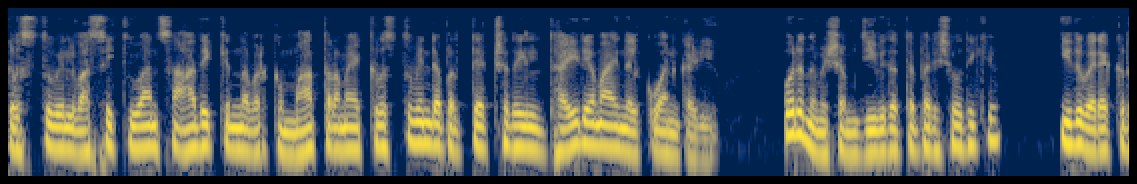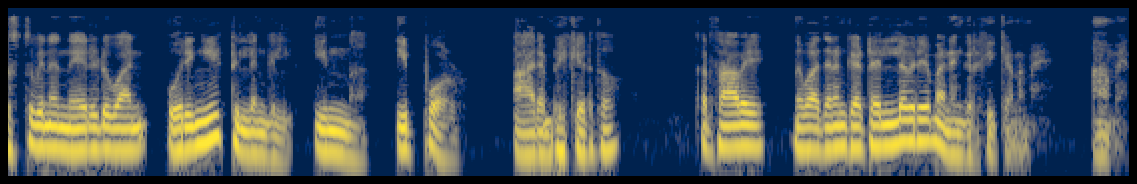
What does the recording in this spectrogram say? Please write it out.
ക്രിസ്തുവിൽ വസിക്കുവാൻ സാധിക്കുന്നവർക്ക് മാത്രമേ ക്രിസ്തുവിന്റെ പ്രത്യക്ഷതയിൽ ധൈര്യമായി നിൽക്കുവാൻ കഴിയൂ. ഒരു നിമിഷം ജീവിതത്തെ പരിശോധിക്കൂ. ഇതുവരെ ക്രിസ്തുവിനെ നേരിടുവാൻ ഒരുങ്ങിയിട്ടില്ലെങ്കിൽ ഇന്ന് ഇപ്പോൾ ആരംഭിക്കരുതോ? കർത്താവെ ഇന്ന് വചനം കേട്ട എല്ലാവരെയും അനുഗ്രഹിക്കണമേ. ആമേൻ.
